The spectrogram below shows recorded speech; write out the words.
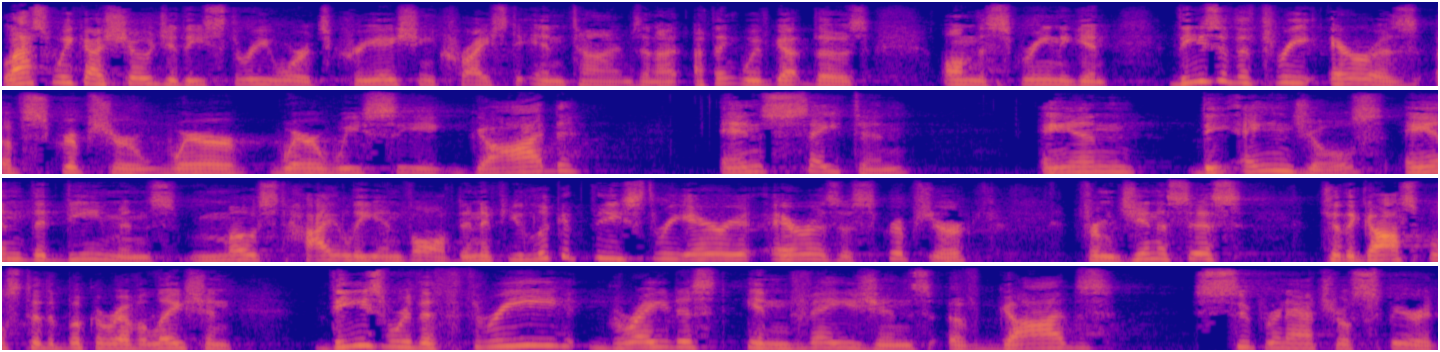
Last week I showed you these three words creation, Christ, end times. And I, I, think we've got those on the screen again. These are the three eras of Scripture where, where we see God and Satan and the angels and the demons most highly involved. And if you look at these three eras of Scripture, from Genesis to the Gospels to the book of Revelation, these were the three greatest invasions of God's supernatural spirit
